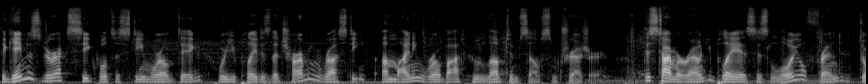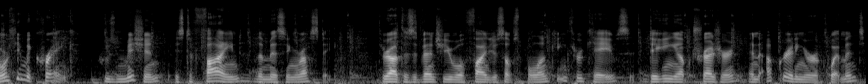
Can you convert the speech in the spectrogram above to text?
The game is a direct sequel to SteamWorld Dig, where you played as the charming Rusty, a mining robot who loved himself some treasure. This time around, you play as his loyal friend, Dorothy McCrank, whose mission is to find the missing Rusty. Throughout this adventure, you will find yourself spelunking through caves, digging up treasure, and upgrading your equipment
